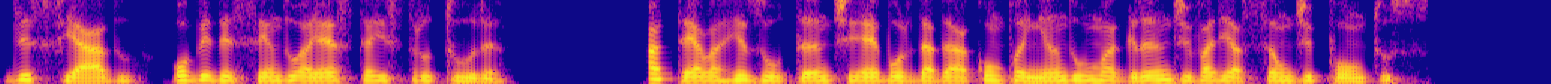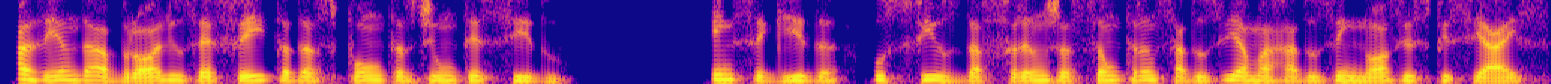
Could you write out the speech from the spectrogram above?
desfiado, obedecendo a esta estrutura. A tela resultante é bordada acompanhando uma grande variação de pontos. A renda a brolhos é feita das pontas de um tecido. Em seguida, os fios da franja são trançados e amarrados em nós especiais,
